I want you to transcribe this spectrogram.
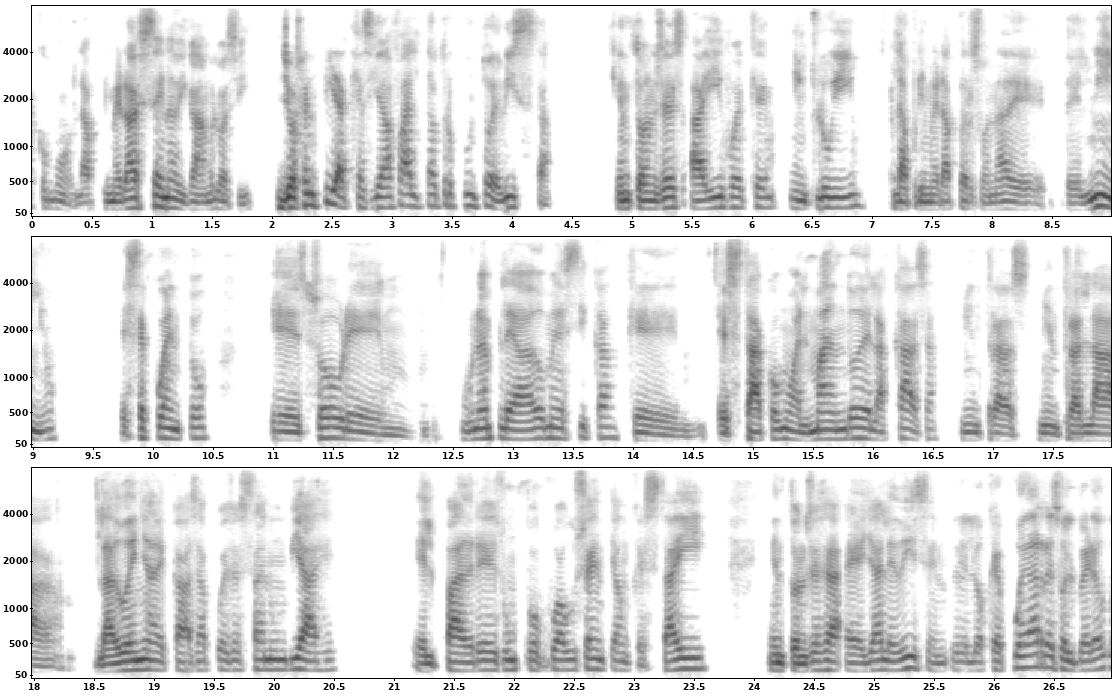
como la primera escena, digámoslo así, yo sentía que hacía falta otro punto de vista. Entonces ahí fue que incluí la primera persona de, del niño. Este cuento es sobre una empleada doméstica que está como al mando de la casa mientras, mientras la, la dueña de casa pues está en un viaje. El padre es un poco ausente, aunque está ahí. Entonces a ella le dicen, lo que pueda resolver,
